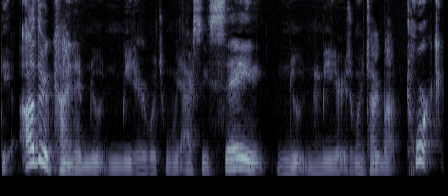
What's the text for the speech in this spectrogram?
The other kind of Newton meter, which when we actually say Newton meter, is when we talk about torque.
